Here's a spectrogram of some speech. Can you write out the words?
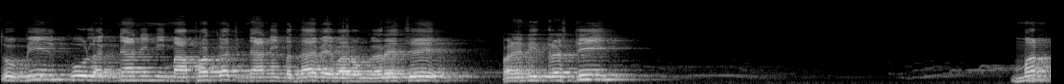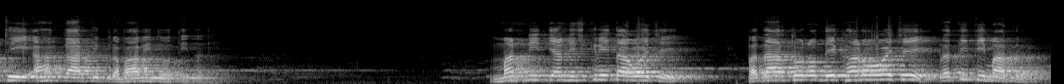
તો બિલકુલ અજ્ઞાનીની માફક જ જ્ઞાની બધા વ્યવહારો કરે છે. પણ એની દ્રષ્ટિ મનથી અહંકારથી પ્રભાવિત હોતી નથી. મનની ત્યાં નિષ્ક્રિયતા હોય છે, પદાર્થોનો દેખાડો હોય છે, પ્રતીતિ માત્ર.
